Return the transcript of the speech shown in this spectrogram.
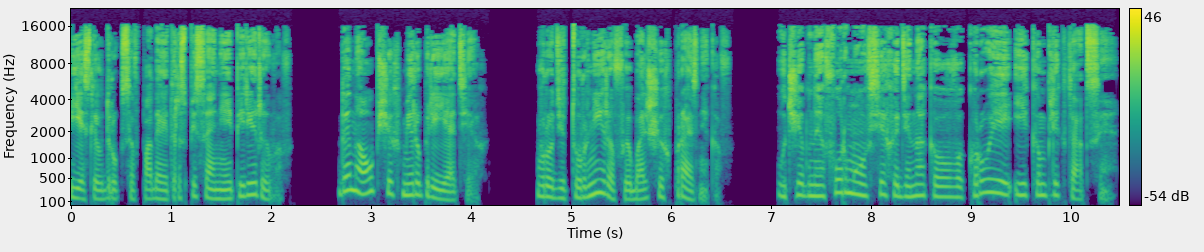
если вдруг совпадает расписание перерывов, да на общих мероприятиях, вроде турниров и больших праздников. Учебная форма у всех одинакового кроя и комплектации,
